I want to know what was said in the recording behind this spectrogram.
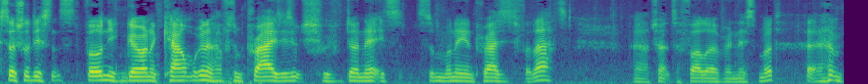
social distance fun, you can go on and count. We're going to have some prizes, which we've donated some money and prizes for that. I'll try to fall over in this mud. Um,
